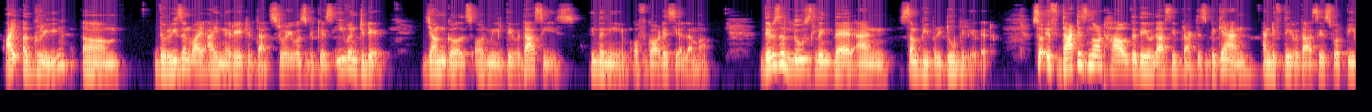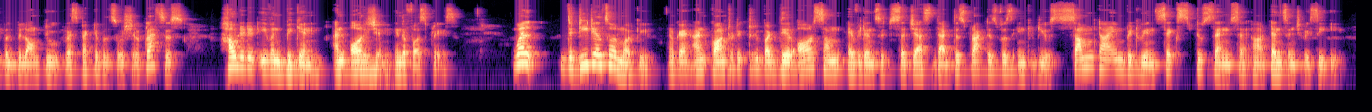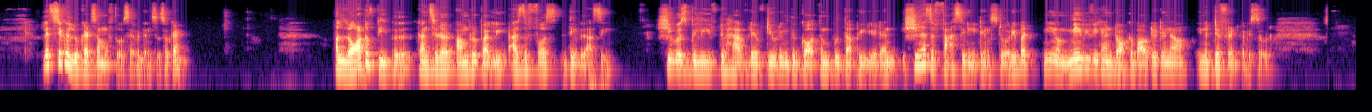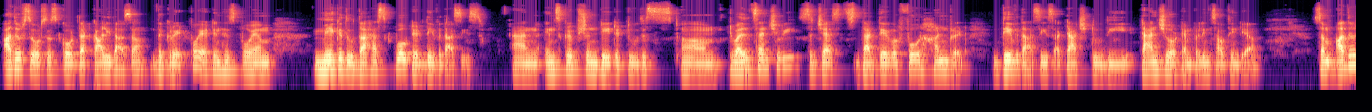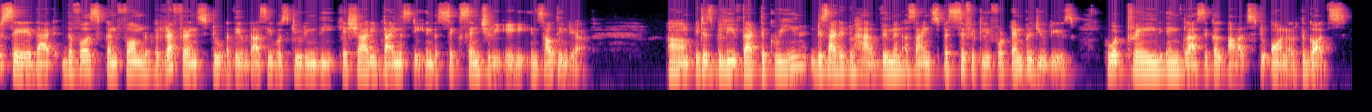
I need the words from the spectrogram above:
I agree. Um, the reason why I narrated that story was because even today, young girls are made Devadasis in the name of goddess Yellamma. There is a loose link there, and some people do believe it. So, if that is not how the Devadasi practice began, and if Devadasis were people belong to respectable social classes, how did it even begin and origin in the first place? Well, the details are murky okay and contradictory but there are some evidence which suggests that this practice was introduced sometime between 6 to 10th uh, century ce let's take a look at some of those evidences okay? A lot of people consider Amrapali as the first devadasi she was believed to have lived during the Gautam Buddha period and she has a fascinating story but you know maybe we can talk about it in a in a different episode other sources quote that Kalidasa, the great poet, in his poem Meghaduta has quoted Devadasis. An inscription dated to the um, 12th century suggests that there were 400 Devadasis attached to the Tanjore temple in South India. Some others say that the first confirmed reference to a Devadasi was during the Keshari dynasty in the 6th century AD in South India. Um, it is believed that the queen decided to have women assigned specifically for temple duties who were trained in classical arts to honor the gods.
